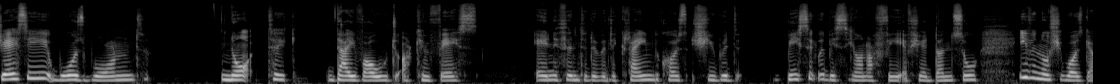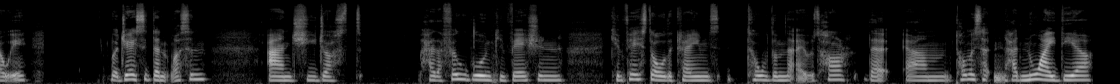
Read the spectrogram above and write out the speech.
Jessie was warned not to divulge or confess anything to do with the crime because she would basically be sealing her fate if she had done so, even though she was guilty. But Jessie didn't listen and she just had a full blown confession, confessed all the crimes, told them that it was her, that um, Thomas had, had no idea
